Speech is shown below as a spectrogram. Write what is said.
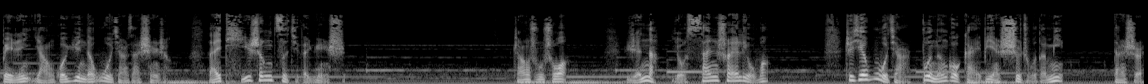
被人养过运的物件在身上，来提升自己的运势。张叔说：“人呢，有三衰六旺。”这些物件不能够改变事主的命，但是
